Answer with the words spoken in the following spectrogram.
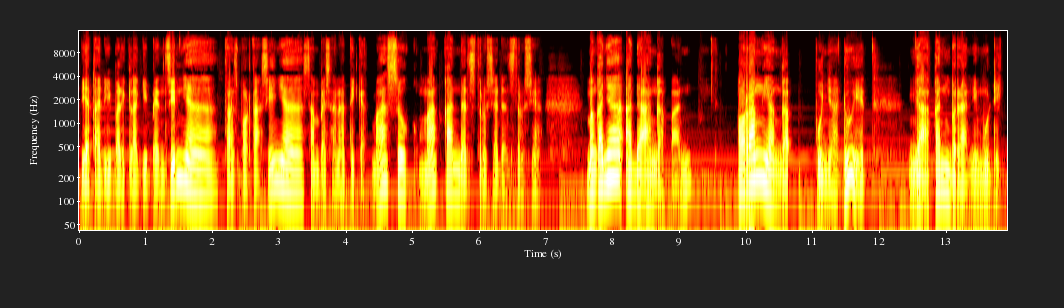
Ya tadi balik lagi bensinnya, transportasinya, sampai sana tiket masuk, makan, dan seterusnya, dan seterusnya. Makanya ada anggapan, orang yang nggak punya duit nggak akan berani mudik.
